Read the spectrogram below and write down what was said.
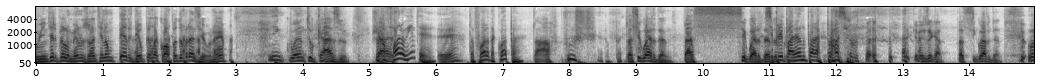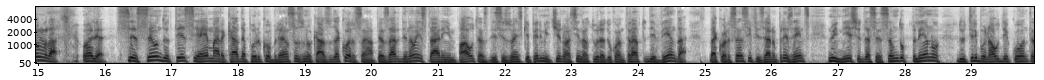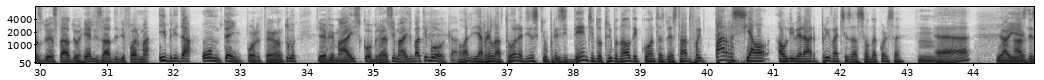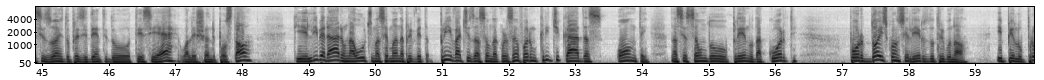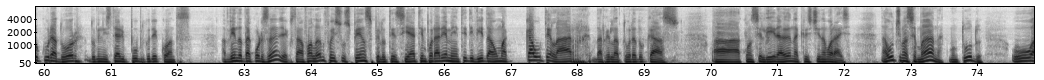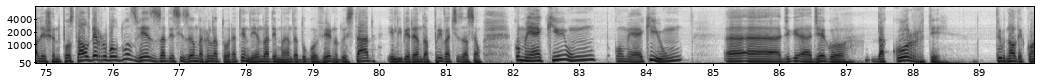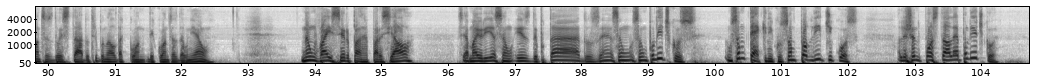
O Inter pelo menos ontem não perdeu pela Copa do Brasil, né? Enquanto o caso Já tá fora o Inter? É, Tá fora da Copa? tá. Puxa, rapaz. Tá se guardando. Tá se guardando. Se pro- preparando para a próxima. Querendo jogar. Tá se guardando. Vamos lá. Olha, sessão do TCE é marcada por cobranças no caso da Corsan. Apesar de não estarem em pauta, as decisões que permitiram a assinatura do contrato de venda da Corsan se fizeram presentes no início da sessão do Pleno do Tribunal de Contas do Estado, realizada de forma híbrida ontem. Portanto, teve mais cobrança e mais bate-boca. Olha, e a relatora diz que o presidente do Tribunal de Contas do Estado foi parcial ao liberar privatização da Corsan. É, E aí? as decisões do presidente do TCE, o Alexandre Postal, que liberaram na última semana a privatização da Corsan, foram criticadas ontem na sessão do Pleno da Corte por dois conselheiros do tribunal e pelo procurador do Ministério Público de Contas. A venda da Corsândia, que estava falando, foi suspensa pelo TCE temporariamente devido a uma cautelar da relatora do caso, a conselheira Ana Cristina Moraes. Na última semana, contudo, o Alexandre Postal derrubou duas vezes a decisão da relatora, atendendo à demanda do governo do estado e liberando a privatização. Como é que um, como é que um uh, uh, Diego da Corte, Tribunal de Contas do Estado, Tribunal de Contas da União, não vai ser parcial se a maioria são ex-deputados, né? são, são políticos, não são técnicos, são políticos. Alexandre Postal é político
